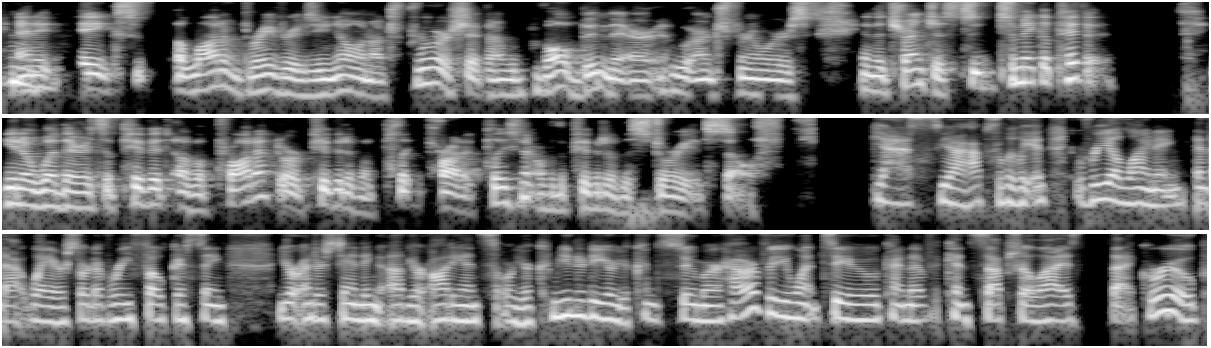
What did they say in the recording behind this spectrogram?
Mm-hmm. and it takes a lot of bravery as you know in entrepreneurship and we've all been there who are entrepreneurs in the trenches to, to make a pivot. You know whether it's a pivot of a product or a pivot of a pl- product placement or the pivot of the story itself Yes, yeah, absolutely. And realigning in that way or sort of refocusing your understanding of your audience or your community or your consumer, however you want to kind of conceptualize that group.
